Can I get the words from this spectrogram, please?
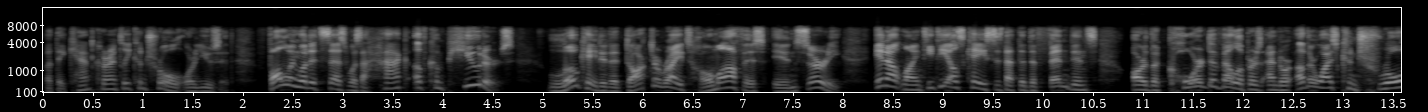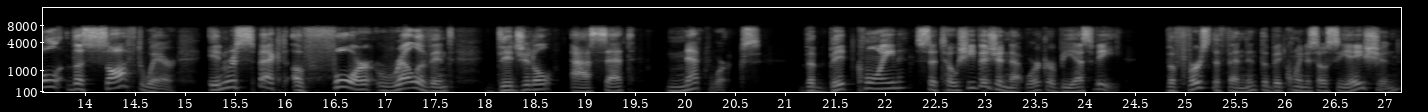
but they can't currently control or use it. Following what it says was a hack of computers located at Dr. Wright's home office in Surrey. In outline, TTL's case is that the defendants are the core developers and or otherwise control the software in respect of four relevant digital asset networks. The Bitcoin Satoshi Vision Network or BSV. The first defendant, the Bitcoin Association,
